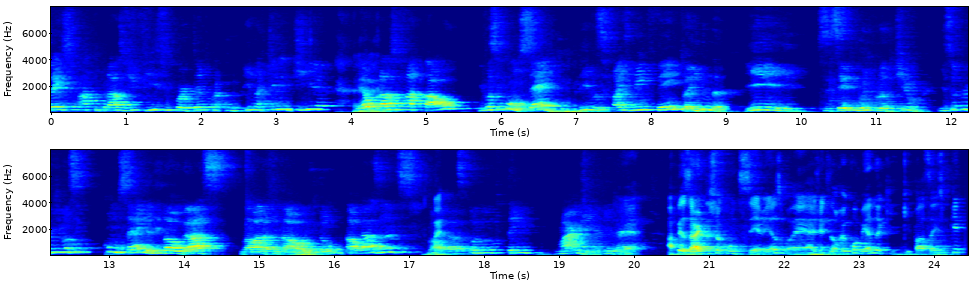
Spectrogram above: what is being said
três, quatro prazos difíceis, importantes para cumprir naquele dia. É o prazo fatal e você consegue cumprir, você faz bem feito ainda e se sente muito produtivo. Isso é porque você consegue ali dar o gás na hora final. Então, dá o gás antes. Dá o gás quando tem margem ali, né? É. Apesar disso acontecer mesmo, é, a gente não recomenda que, que faça isso, porque,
